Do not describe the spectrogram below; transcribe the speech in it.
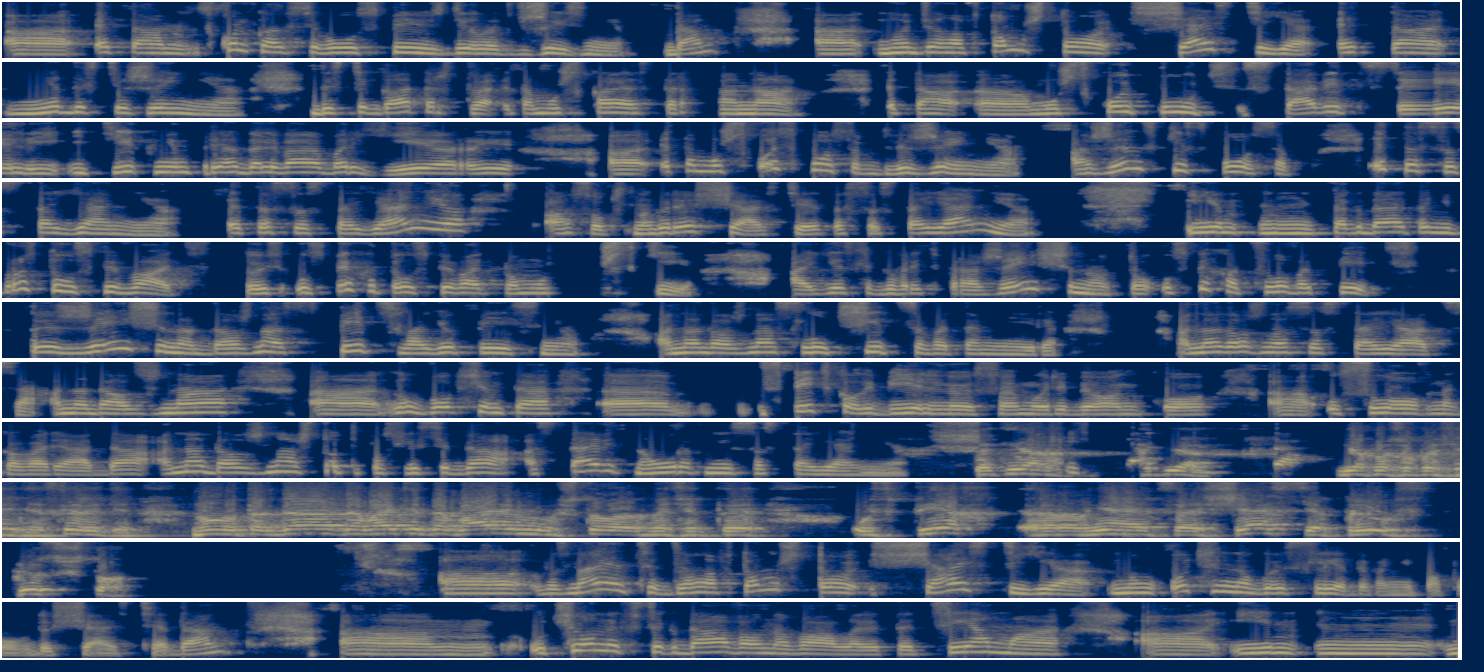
это сколько всего успею сделать в жизни, да? А, но дело в том, что счастье — это не достижение. Достигаторство — это мужская сторона, это э, мужской путь, ставить цели, идти к ним, преодолевая барьеры. А, это мужской способ движения, а женский способ — это состояние. Это состояние, а, собственно говоря, счастье — это состояние, и тогда это не просто успевать, то есть успех — это успевать по-мужски, а если говорить про женщину, то успех от слова «петь». То есть женщина должна спеть свою песню, она должна случиться в этом мире она должна состояться, она должна, а, ну, в общем-то, а, спеть колыбельную своему ребенку, а, условно говоря, да, она должна что-то после себя оставить на уровне состояния. Татьяна, И, Татьяна да. я прошу прощения, скажите, ну тогда давайте добавим, что, значит, э, успех равняется счастье плюс, плюс что? А, вы знаете, дело в том, что счастье, ну, очень много исследований по поводу счастья, да. Ученых всегда волновала эта тема, а, и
